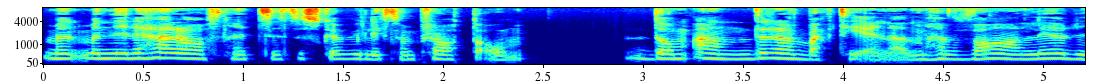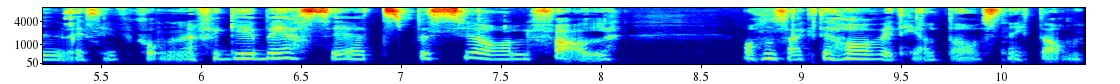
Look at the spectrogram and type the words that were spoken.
Men, men i det här avsnittet så ska vi liksom prata om de andra bakterierna, de här vanliga urinvägsinfektionerna. För GBS är ett specialfall. Och som sagt, det har vi ett helt avsnitt om.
